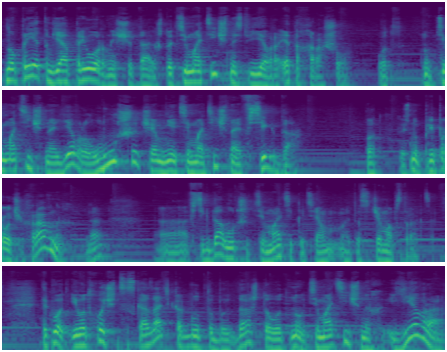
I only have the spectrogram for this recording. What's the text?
Но при этом я априорно считаю, что тематичность в евро – это хорошо. Вот, ну, тематичная евро лучше, чем не тематичная всегда. Вот, то есть, ну, при прочих равных, да, всегда лучше тематика, чем, это, чем абстракция. Так вот, и вот хочется сказать, как будто бы, да, что вот, ну, тематичных евро,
